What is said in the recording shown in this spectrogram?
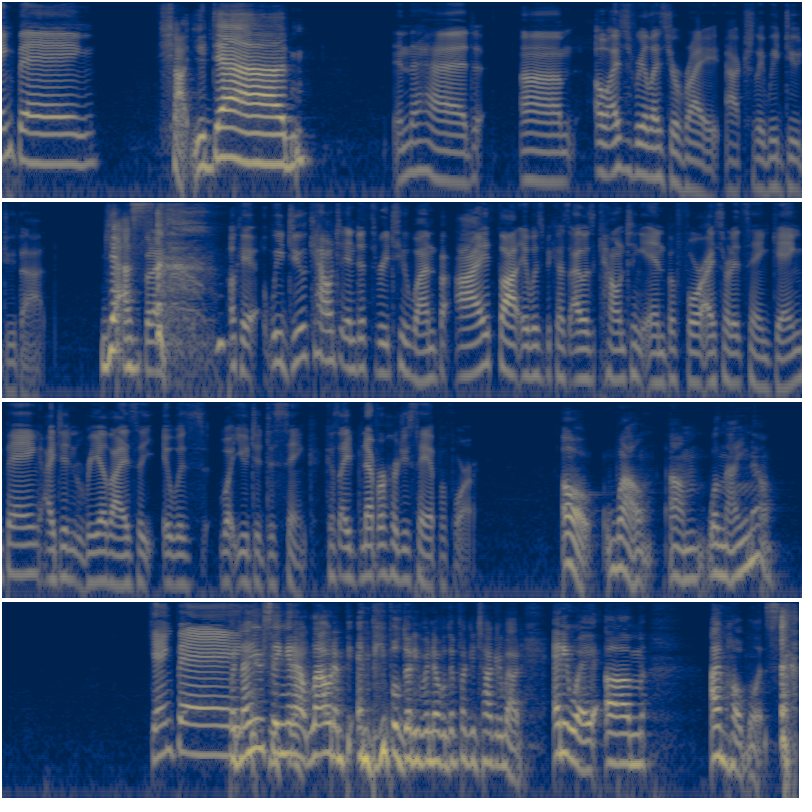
Gang bang Shot your dad. in the head. Um. Oh, I just realized you're right. Actually, we do do that. Yes. But I, okay, we do count into three, two, one. But I thought it was because I was counting in before I started saying gang bang. I didn't realize that it was what you did to sync because I'd never heard you say it before. oh, well, um, well now you know. Gang bang. But now you're saying it out loud and, and people don't even know what the fuck you're talking about. Anyway, um, I'm homeless.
